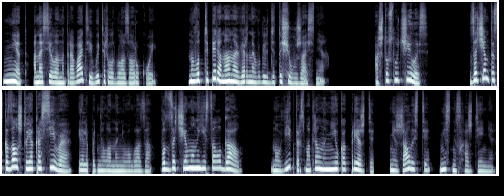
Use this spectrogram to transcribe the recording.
«Нет», — она села на кровати и вытерла глаза рукой. «Но вот теперь она, наверное, выглядит еще ужаснее». «А что случилось?» «Зачем ты сказал, что я красивая?» Элли подняла на него глаза. «Вот зачем он ей солгал?» Но Виктор смотрел на нее как прежде, ни жалости, ни снисхождения.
